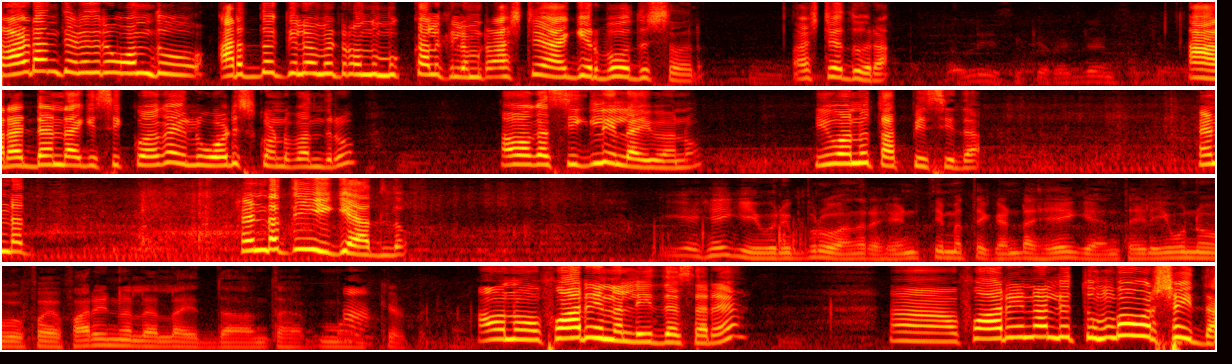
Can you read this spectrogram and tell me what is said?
ಕಾಡು ಅಂತ ಹೇಳಿದ್ರೆ ಒಂದು ಅರ್ಧ ಕಿಲೋಮೀಟರ್ ಒಂದು ಮುಕ್ಕಾಲು ಕಿಲೋಮೀಟರ್ ಅಷ್ಟೇ ಆಗಿರ್ಬೋದು ಸರ್. ಅಷ್ಟೇ ದೂರ. ಹಾಂ ರೆಡ್ ಹ್ಯಾಂಡ್ ಆಗಿ ಸಿಕ್ಕುವಾಗ ಇಲ್ಲಿ ಓಡಿಸ್ಕೊಂಡು ಬಂದರು. ಅವಾಗ ಸಿಗಲಿಲ್ಲ ಇವನು. ಇವನು ತಪ್ಪಿಸಿದ. ಹೆಂಡ ಹೆಂಡತಿ ಹೀಗೆ ಆದ್ಲು. ಹೇಗೆ ಇವರಿಬ್ಬರು ಅಂದರೆ ಹೆಂಡತಿ ಮತ್ತು ಗಂಡ ಹೇಗೆ ಅಂತ ಹೇಳಿ ಇವನು ಫಾರಿನಲ್ಲೆಲ್ಲ ಇದ್ದ ಅಂತ ಕೇಳ್ಬೇಕು. ಅವನು ಫಾರಿನಲ್ಲಿ ಇದ್ದ ಸರ್. ಫಾರಿನಲ್ಲಿ ತುಂಬ ವರ್ಷ ಇದ್ದ.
